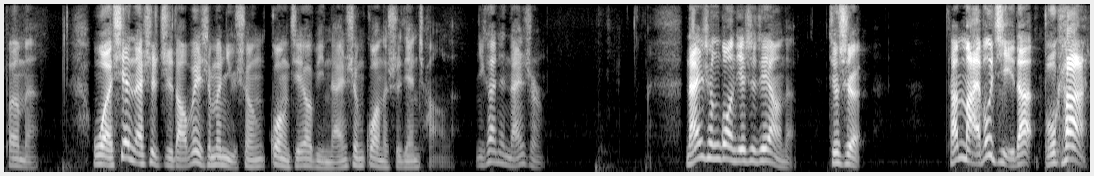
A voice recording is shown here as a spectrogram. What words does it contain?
朋友们，我现在是知道为什么女生逛街要比男生逛的时间长了。你看这男生，男生逛街是这样的，就是咱买不起的不看，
